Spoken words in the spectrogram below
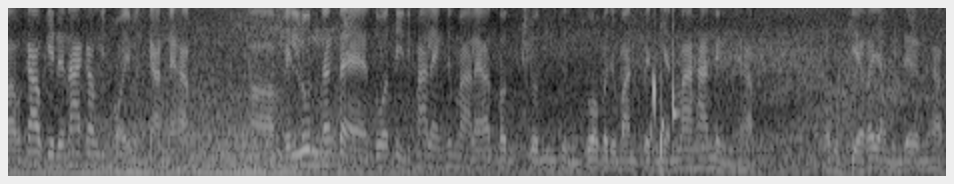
าเกียร์เดินหน้า9เกียร์ถอยเหมือนกันนะครับเป็นรุ่นตั้งแต่ตัว 45 แรงขึ้นมาแล้วจนจนถึงตัวปัจจุบันเป็นยันมา 51 นะครับ ระบบเกียร์ก็ยังเหมือนเดิมนะครับ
